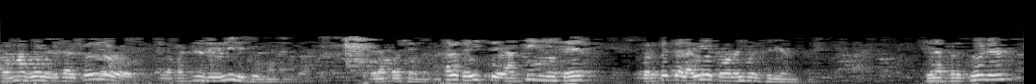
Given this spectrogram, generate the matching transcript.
Por más bueno que sea el sueldo, la paciencia tiene un límite de la persona. Lo que dice Antignos es perfecto la vida con la misma enseñanza que la persona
